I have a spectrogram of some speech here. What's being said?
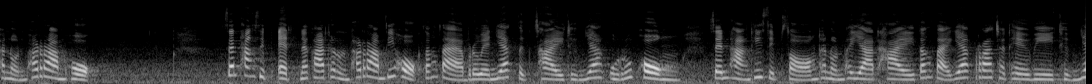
ถนนพระราม 6 เส้นทาง 11 นะคะ ถนนพระรามที่ 6 ตั้งแต่บริเวณแยกตึกชัยถึงแยกอุรุพงศ์เส้นทางที่ 12 ถนนพญาไทตั้งแต่แยกราชเทวีถึงแย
